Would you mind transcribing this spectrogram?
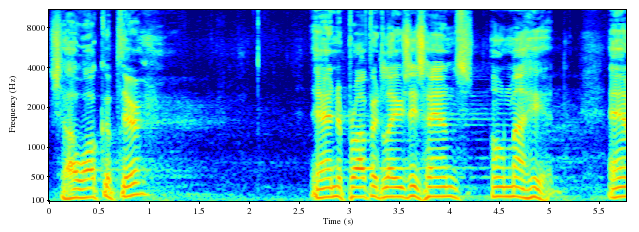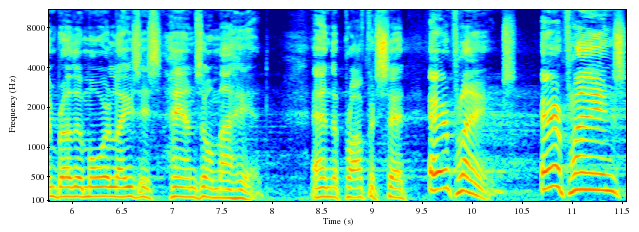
So I walk up there, and the prophet lays his hands on my head. And Brother Moore lays his hands on my head. And the prophet said, Airplanes, airplanes,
